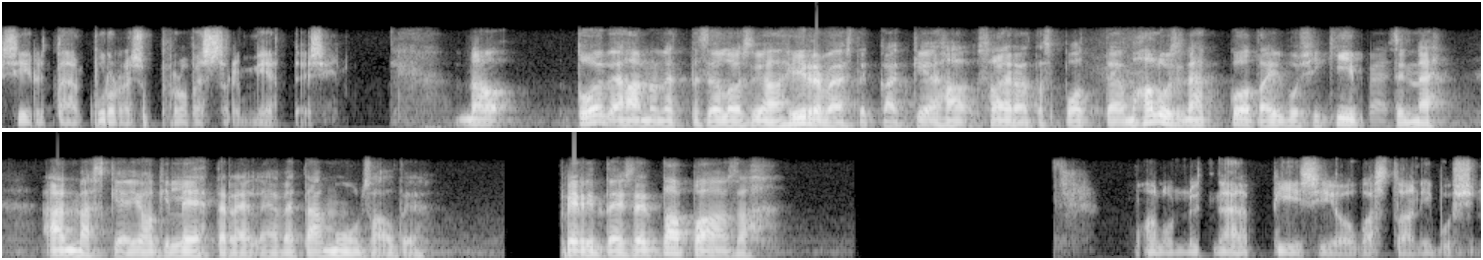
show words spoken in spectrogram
siirrytään puroresu-professorin mietteisiin. No, toivehan on, että siellä olisi ihan hirveästi kaikkia ihan sairaita spotteja. Mä haluaisin nähdä Kota Ibushi kiipeä sinne MSG johonkin lehtereille ja vetää muun saltiin. Perinteiseen tapaansa. Mä haluan nyt nähdä PCO vastaan Ibushin.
